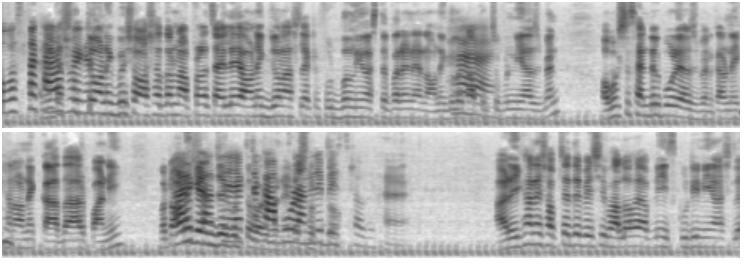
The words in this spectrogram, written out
অবস্থা খারাপ হয়ে গেছে। অনেক বেশি অসাধারণ। আপনারা চাইলে অনেকজন আসলে একটা ফুটবল নিয়ে আসতে পারেন এন্ড অনেকগুলো হ্যাঁ। কাপড় চোপড় নিয়ে আসবেন। অবশ্যই স্যান্ডেল পরে আসবেন কারণ এখানে অনেক কাদা আর পানি। বাট অনেক এনজয় করতে করতে একটা পারবেন কাপড় আনলে বেস্ট হবে। হ্যাঁ। আর এখানে সবচাইতে বেশি ভালো হয় আপনি স্কুটি নিয়ে আসলে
